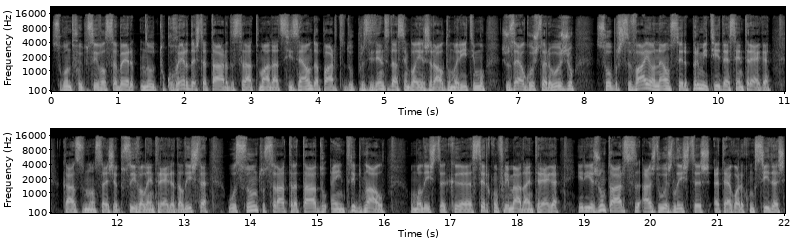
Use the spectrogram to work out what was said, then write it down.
Segundo foi possível saber, no decorrer desta tarde será tomada a decisão da parte do Presidente da Assembleia Geral do Marítimo, José Augusto Araújo, sobre se vai ou não ser permitida essa entrega. Caso não seja possível a entrega da lista, o assunto será tratado em tribunal. Uma lista que, a ser confirmada a entrega, iria juntar-se às duas listas até agora conhecidas,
